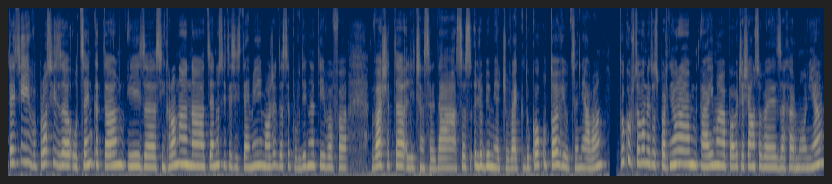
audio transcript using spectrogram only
тези въпроси за оценката и за синхрона на ценностните системи може да се повдигнат и в вашата лична среда с любимия човек, доколко той ви оценява тук общуването с партньора има повече шансове за хармония.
